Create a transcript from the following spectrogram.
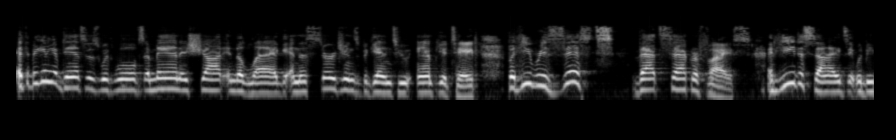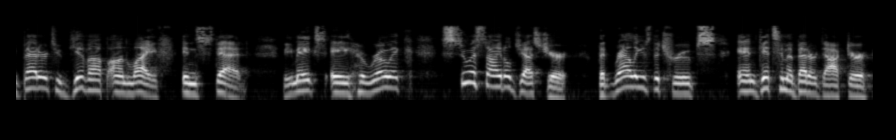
At the beginning of Dances with Wolves, a man is shot in the leg and the surgeons begin to amputate, but he resists that sacrifice and he decides it would be better to give up on life instead. He makes a heroic, suicidal gesture that rallies the troops and gets him a better doctor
